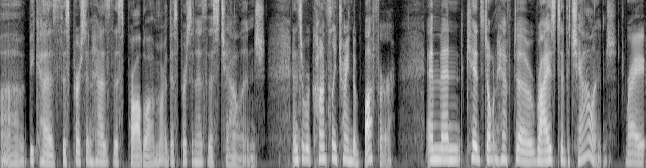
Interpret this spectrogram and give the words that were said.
Uh, because this person has this problem or this person has this challenge. And so we're constantly trying to buffer. And then kids don't have to rise to the challenge. Right.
